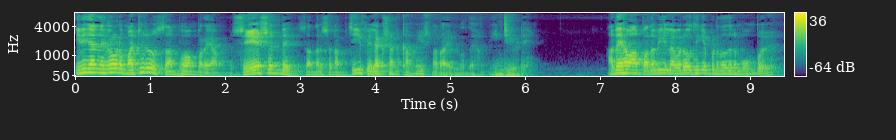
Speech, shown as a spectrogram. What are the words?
ഇനി ഞാൻ നിങ്ങളോട് മറ്റൊരു സംഭവം പറയാം. ശേഷന്റെ സന്ദർശനം ചീഫ് ഇലക്ഷൻ കമ്മീഷണറായിരുന്നു അദ്ദേഹം ഇന്ത്യയുടെ. അദ്ദേഹം ആ പദവിയിൽ അവരോധിക്കപ്പെടുന്നതിന് മുമ്പ്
